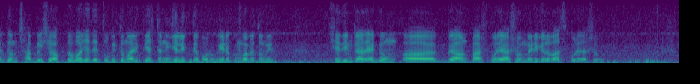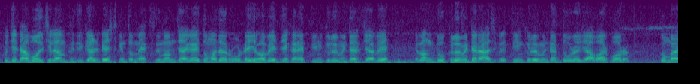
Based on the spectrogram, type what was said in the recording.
একদম ছাব্বিশে অক্টোবর যাতে তুমি তোমার ইতিহাসটা নিজে লিখতে পারো। এরকমভাবে তুমি সেদিনকার একদম গ্রাউন্ড পাস করে আসো মেডিকেল পাস করে আসো। তো যেটা বলছিলাম ফিজিক্যাল টেস্ট কিন্তু ম্যাক্সিমাম জায়গায় তোমাদের রোডেই হবে, যেখানে তিন কিলোমিটার যাবে এবং দু কিলোমিটার আসবে। তিন কিলোমিটার দৌড়ে যাওয়ার পর তোমরা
